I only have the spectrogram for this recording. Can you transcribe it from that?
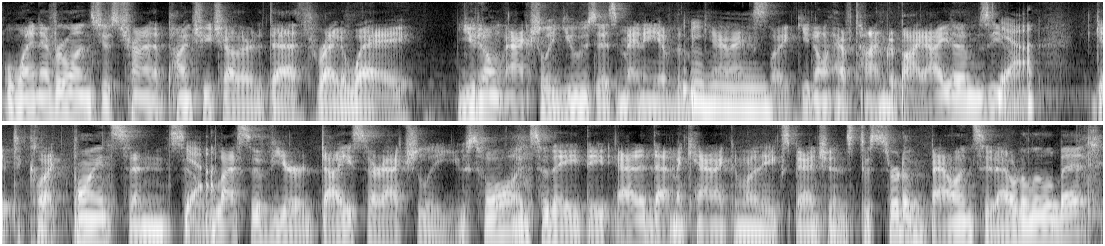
when everyone's just trying to punch each other to death right away, you don't actually use as many of the mm-hmm. mechanics. Like you don't have time to buy items. You Yeah. get to collect points and so Yeah. less of your dice are actually useful and so they they added that mechanic in one of the expansions to sort of balance it out a little bit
